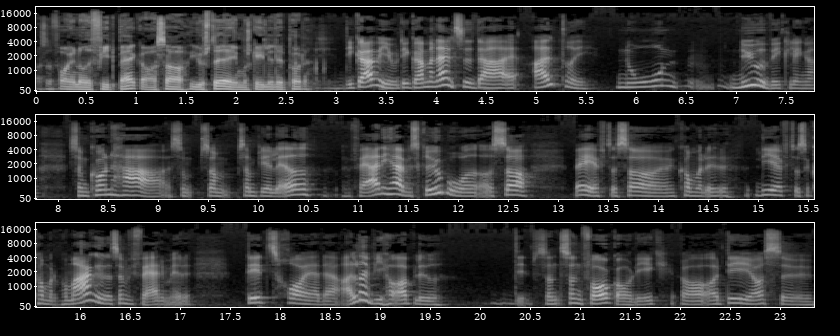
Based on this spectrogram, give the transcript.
Og så får I noget feedback, og så justerer I måske lidt på det? Det gør vi jo. Det gør man altid. Der er aldrig nogle nyudviklinger, som kun har, som, som, som bliver lavet færdig her ved skrivebordet, og så bagefter, så kommer det, lige efter, så kommer det på markedet, og så er vi færdige med det. Det tror jeg da aldrig, vi har oplevet det, sådan, sådan foregår det ikke. Og, og det, er også, øh,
